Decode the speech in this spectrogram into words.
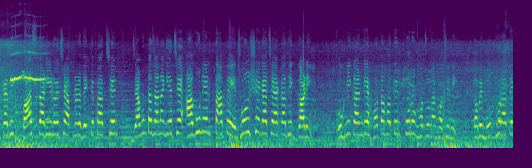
একাধিক বাস দাঁড়িয়ে রয়েছে, আপনারা দেখতে পাচ্ছেন। যেমনটা জানা গিয়েছে, আগুনের তাপে ঝলসে গেছে একাধিক গাড়ি। অগ্নিকাণ্ডে হতাহতের কোনো ঘটনা ঘটেনি। তবে মধ্যরাতে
